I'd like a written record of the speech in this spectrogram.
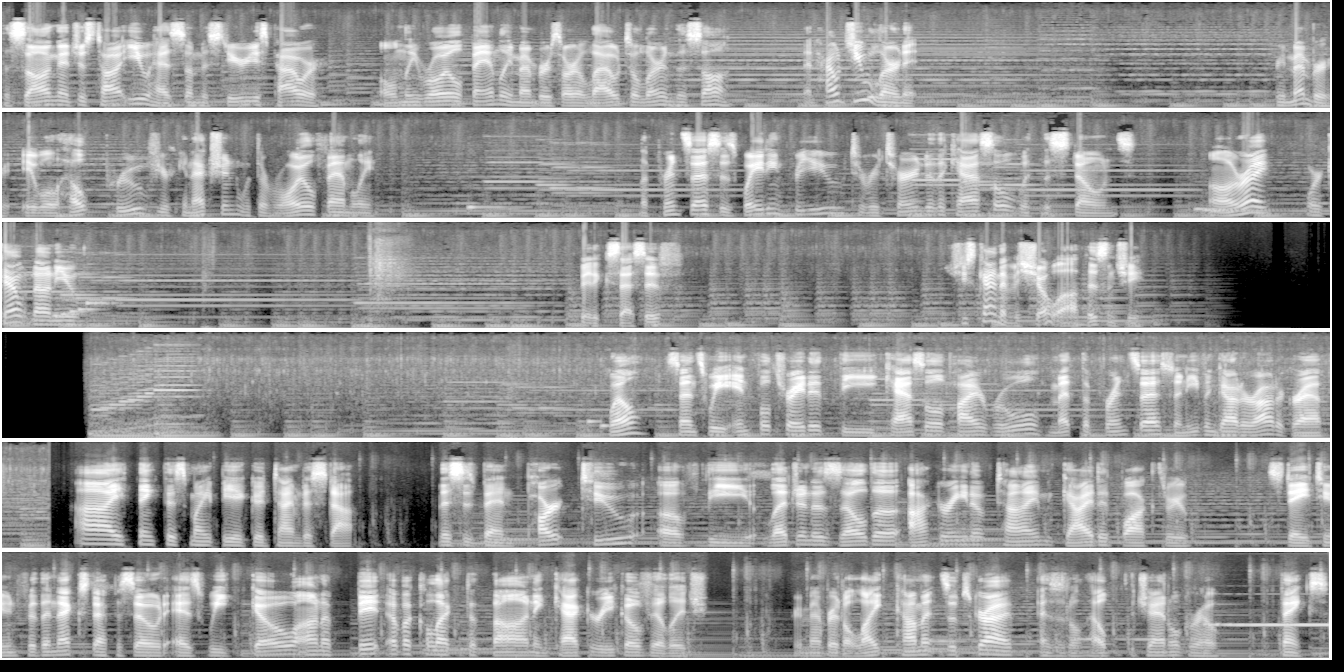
The song I just taught you has some mysterious power. Only royal family members are allowed to learn the song. Then how'd you learn it? Remember, it will help prove your connection with the royal family. The princess is waiting for you to return to the castle with the stones. Alright, we're counting on you. Bit excessive. She's kind of a show-off, isn't she? Well, since we infiltrated the castle of Hyrule, met the princess, and even got her autograph, I think this might be a good time to stop. This has been part two of the Legend of Zelda Ocarina of Time guided walkthrough. Stay tuned for the next episode as we go on a bit of a collectathon in Kakariko Village. Remember to like, comment, and subscribe as it'll help the channel grow. Thanks.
